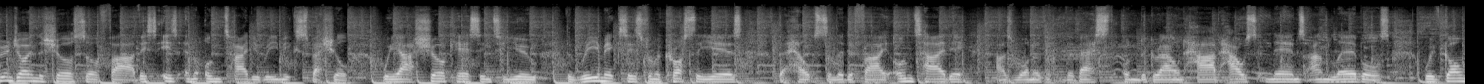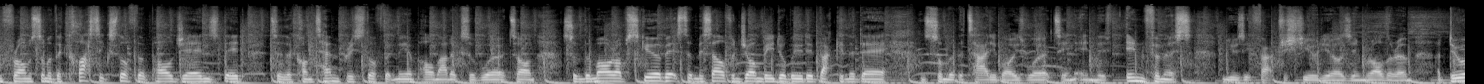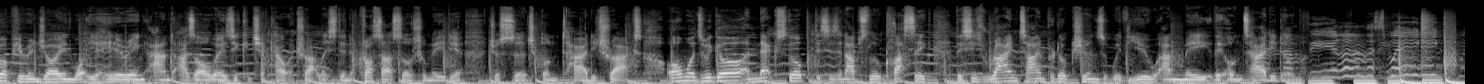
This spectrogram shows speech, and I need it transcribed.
You're enjoying the show so far. This is an Untidy Remix special. We are showcasing to you the remixes from across the years that help solidify Untidy as one of the best underground hard house names and labels. We've gone from some of the classic stuff that Paul Janes did to the contemporary stuff that me and Paul Maddox have worked on, some of the more obscure bits that myself and John BW did back in the day, and some that the Tidy Boys worked in in the infamous Music Factory studios in Rotherham. I do hope you're enjoying what you're hearing, and as always, you can check out a track listing across our social media. Just search Untidy Tracks. Onwards we go, and next up, this is an absolute classic. This is Rhyme Time Productions with you and me, the Untidy Dub.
